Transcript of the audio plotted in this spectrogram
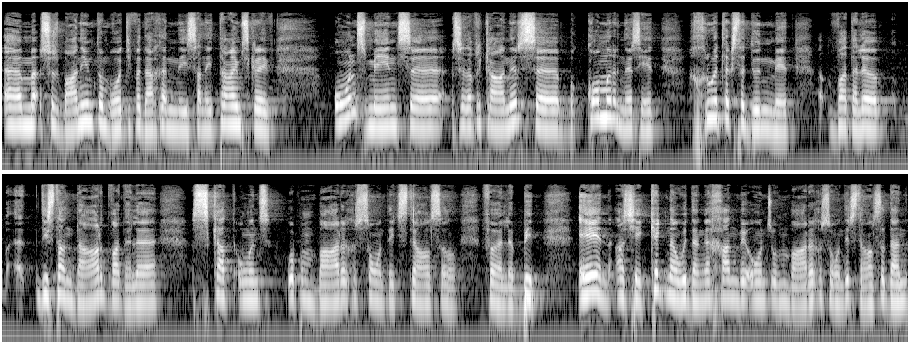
ehm um, soos Bani Mtomboti vandag in die Sunday Times skryf ons mense Suid-Afrikaners se uh, bekommernis het grootliks te doen met wat hulle die standaard wat hulle skat ons openbare gesondheidstelsel vir hulle bied. En as jy kyk na hoe dinge gaan by ons openbare gesondheidstelsel dan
